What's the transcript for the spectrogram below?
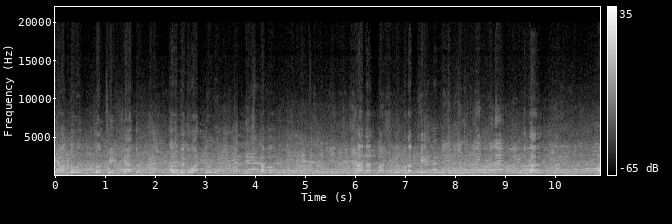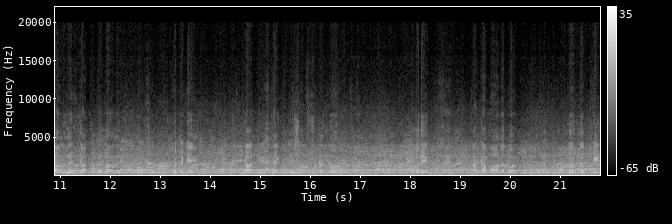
যে আন্দোলন চলছে, সেই আন্দোলনকে আরও বেগবান করব। চল্লিশতম শাহাদ বার্ষিকী উপলক্ষে আমরা বাংলাদেশ জাতীয় দলের পক্ষ থেকে জাতীয় স্থায়ী কমিটির সদস্যবৃন্দ, আমাদের ঢাকা মহানগর উত্তর দক্ষিণ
